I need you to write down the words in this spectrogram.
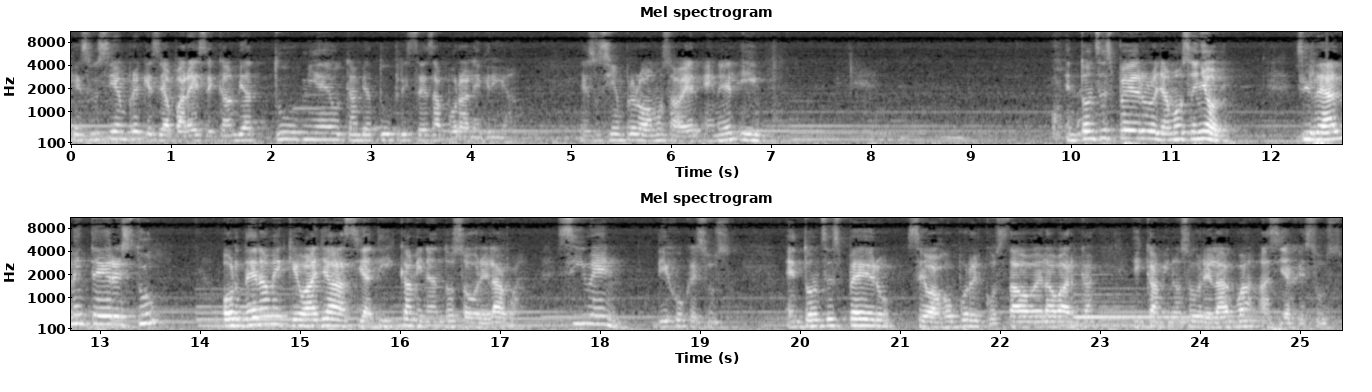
Jesús siempre que se aparece cambia tu miedo y cambia tu tristeza por alegría. Eso siempre lo vamos a ver en él. Y entonces Pedro lo llamó Señor. Si realmente eres tú, ordéname que vaya hacia ti caminando sobre el agua. Sí ven, dijo Jesús. Entonces Pedro se bajó por el costado de la barca y caminó sobre el agua hacia Jesús.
